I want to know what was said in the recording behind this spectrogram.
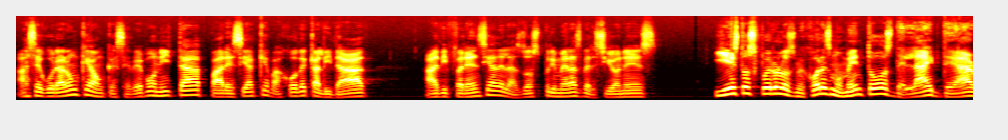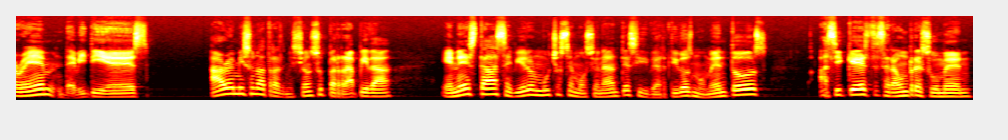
Aseguraron que aunque se ve bonita, parecía que bajó de calidad, a diferencia de las dos primeras versiones. Y estos fueron los mejores momentos del live de RM de BTS. RM hizo una transmisión súper rápida. En esta se vieron muchos emocionantes y divertidos momentos, así que este será un resumen.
